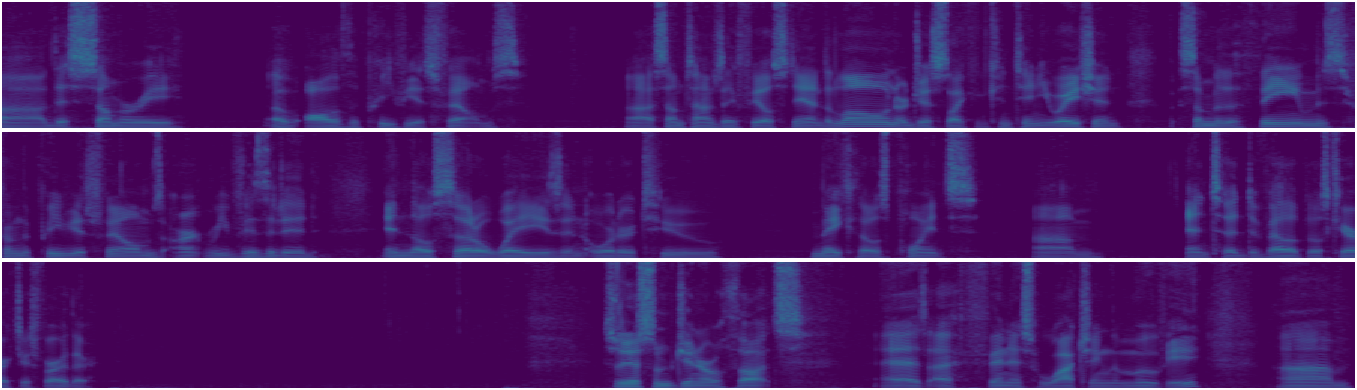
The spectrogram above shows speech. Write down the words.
uh, this summary of all of the previous films. Uh, sometimes they feel standalone or just like a continuation, but some of the themes from the previous films aren't revisited in those subtle ways in order to make those points um, and to develop those characters further. So, just some general thoughts as I finish watching the movie. Um,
